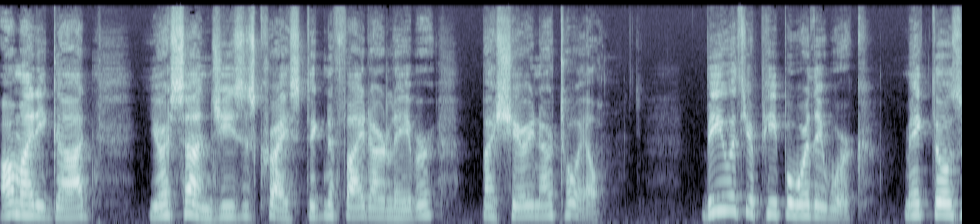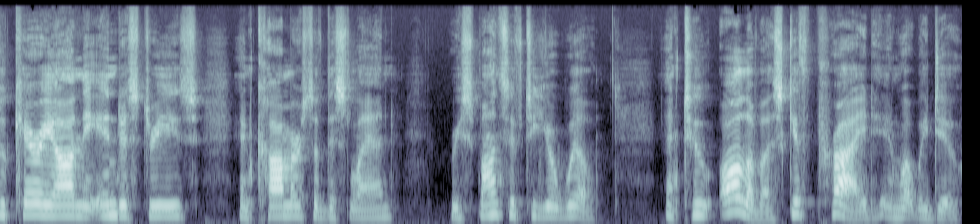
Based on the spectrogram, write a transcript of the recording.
Almighty God, your Son, Jesus Christ, dignified our labor by sharing our toil. Be with your people where they work. Make those who carry on the industries and commerce of this land responsive to your will. And to all of us, give pride in what we do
